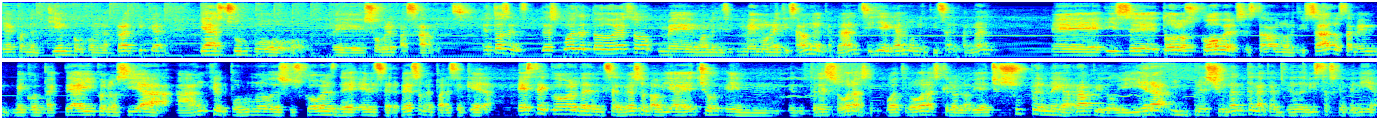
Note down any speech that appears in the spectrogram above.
ya con el tiempo, con la práctica, ya supo eh, sobrepasarlas. Entonces, después de todo eso, me, me monetizaron el canal. Sí llegué a monetizar el canal. Eh, hice todos los covers estaban monetizados. También me contacté ahí conocí a, Ángel por uno de sus covers de El Cervezo me parece que era. Este cover del Cervezo lo había hecho en, en tres horas en cuatro horas creo lo había hecho súper mega rápido y era impresionante la cantidad de vistas que tenía.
